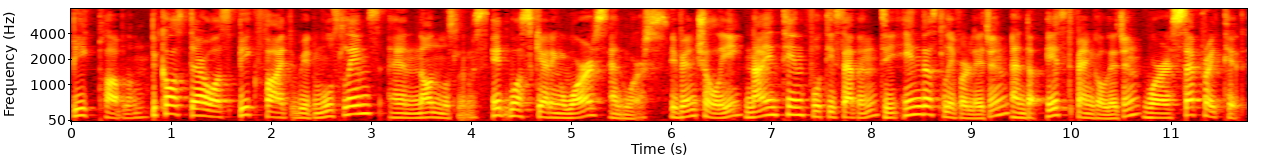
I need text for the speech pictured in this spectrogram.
big problem because there was big fight with Muslims and non-Muslims. It was was getting worse and worse. Eventually, 1947, the Indus River region and the East Bengal region were separated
